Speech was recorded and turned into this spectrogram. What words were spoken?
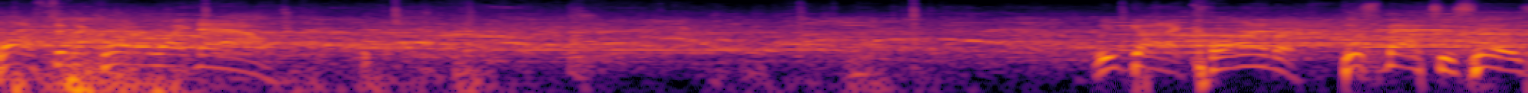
Lost in the corner right now. We've got a climber. This match is his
